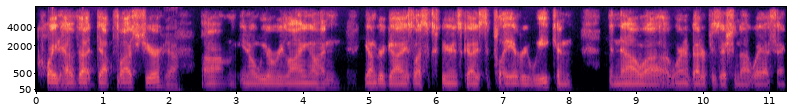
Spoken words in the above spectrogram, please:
quite have that depth last year. Yeah. Um, you know, we were relying on younger guys, less experienced guys to play every week, and and now uh, we're in a better position that way. I think.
